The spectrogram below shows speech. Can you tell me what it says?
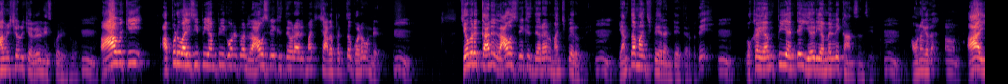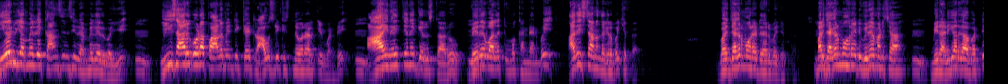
ఆ విషయంలో చర్యలు తీసుకోలేదు. ఆమెకి అప్పుడు వైసీపీ ఎంపీగా ఉన్నటువంటి రావు శ్రీకృష్ణదేవరాయకి మంచి చాలా పెద్ద గొడవ ఉండేది. చివరికి కానీ రావు శ్రీకృష్ణదేవరాయకి మంచి పేరు ఉంది. ఎంత మంచి పేరు అంటే తిరుపతి ఒక ఎంపీ అంటే ఏడు ఎమ్మెల్యే కాన్స్టెన్సీలు అవును కదా? ఆ ఏడు ఎమ్మెల్యే కాన్స్టెన్సీలు ఎమ్మెల్యేలు పోయి ఈసారి కూడా పార్లమెంట్ టికెట్ రావు శ్రీకృష్ణదేవరాయకి ఇవ్వండి. ఉమ్, ఆయన అయితేనే గెలుస్తారు వేరే వాళ్ళకి ఇవ్వకండి అని పోయి అధిష్టానం దగ్గర పోయి చెప్పారు. జగన్మోహన్ రెడ్డి దగ్గర పోయి చెప్పారు. మరి జగన్మోహన్ రెడ్డి వినే మనిషా? మీరు అడిగారు కాబట్టి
